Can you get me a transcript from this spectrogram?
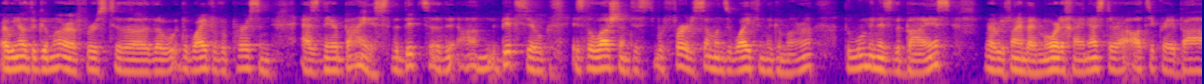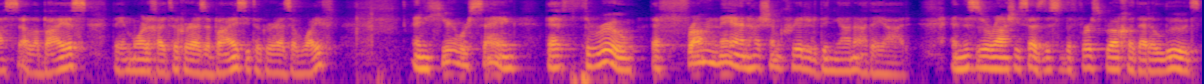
Right? We know the Gemara refers to the, the, the wife of a person as their bias. The bitzu, the, um, bitzu is the lashon to refer to someone's wife in the Gemara. The woman is the bias. Right? We find by Mordechai and Esther, Altikre Bas Ela bias. That Mordechai took her as a bias. He took her as a wife. And here we're saying that through, that from man, Hashem created binyan adayad. And this is what Rashi says. This is the first bracha that alludes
